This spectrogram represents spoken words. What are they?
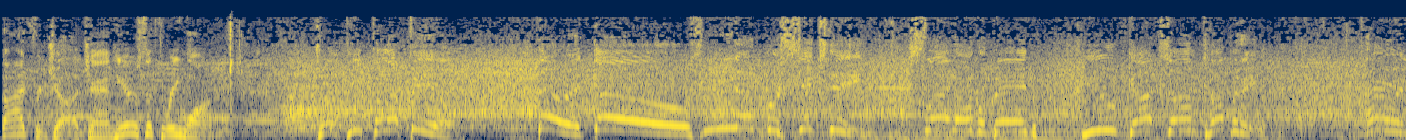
Side for Judge, and here's the 3 1. Drill deep to left field. There it goes. Number 60. Slide over, babe. You've got some company. Aaron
